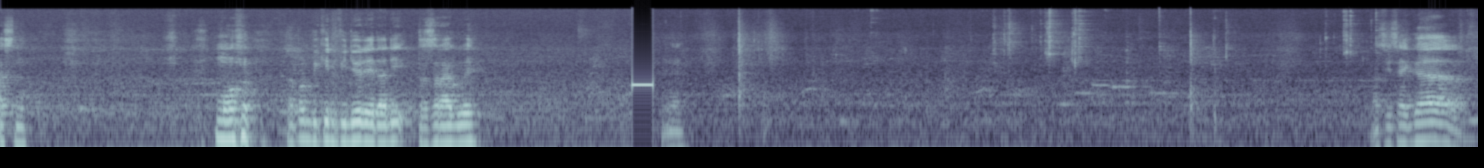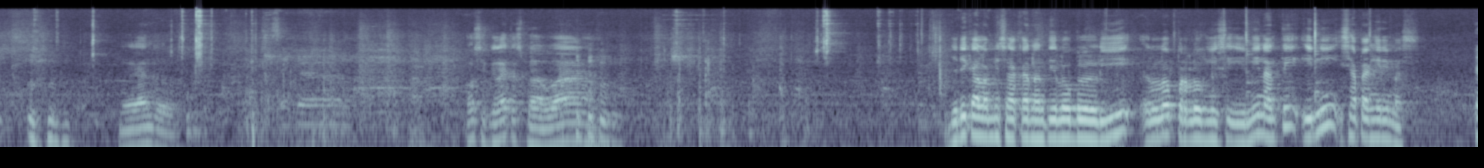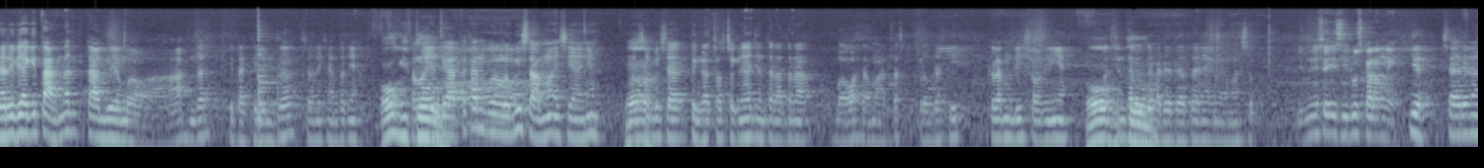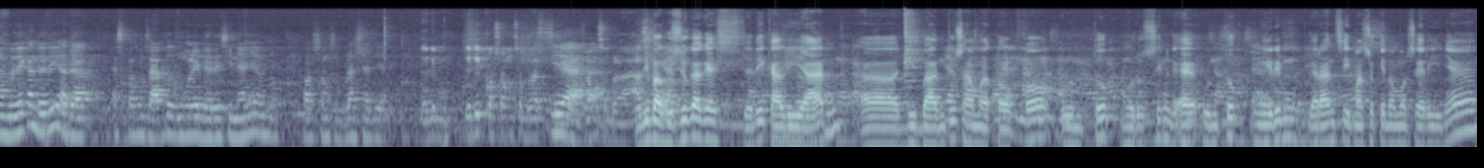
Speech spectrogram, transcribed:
Keras nih. Mau apa bikin video dari tadi terserah gue. Masih segel. Nih kan tuh. Oh segelnya atas bawah. Jadi kalau misalkan nanti lo beli, lo perlu ngisi ini. Nanti ini siapa yang ngirim mas? Dari pihak kita, ntar kita ambil yang bawah, ntar kita kirim ke Sony Centernya. Oh gitu. Kalau yang di atas kan kurang lebih sama isiannya. Bisa Ah. bisa tinggal cocokin aja antara antara bawah sama atas kalau udah diklaim di Sony-nya. Oh, Terus ntar gitu. udah ada datanya yang masuk. Ini saya isi dulu sekarang nih. Iya, sehari ngambilnya kan dari ada S01 mulai dari sini aja Mas. 011 aja. Jadi jadi 011 Iya. 011. Jadi bagus juga guys. Jadi kalian eh, dibantu sama toko untuk ngurusin eh untuk ngirim garansi, masukin nomor serinya,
